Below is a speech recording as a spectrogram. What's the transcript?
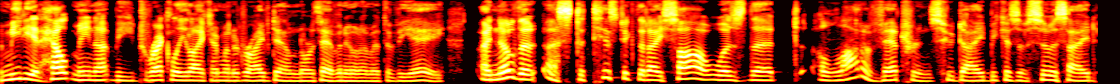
immediate help may not be directly like I'm going to drive down North Avenue and I'm at the VA. I know that a statistic that I saw was that a lot of veterans who died because of suicide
